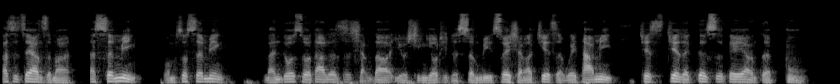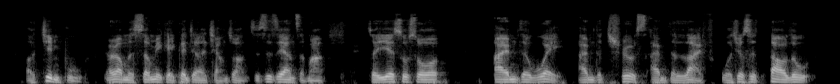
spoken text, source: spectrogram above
那是这样子吗？那生命，我们说生命，蛮多时候大家都是想到有形有体的生命，所以想要借着维他命，借借着各式各样的补呃进补，然后让我们的生命可以更加的强壮，只是这样子吗？所以耶稣说，I'm the way, I'm the truth, I'm the life，我就是道路、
